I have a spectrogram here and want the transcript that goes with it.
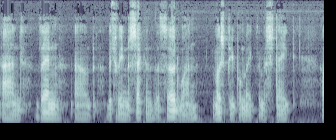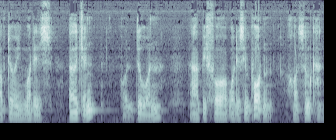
And then uh, between the second and the third one, most people make the mistake of doing what is urgent or doing uh, before what is important or samkhan.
